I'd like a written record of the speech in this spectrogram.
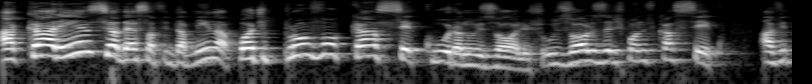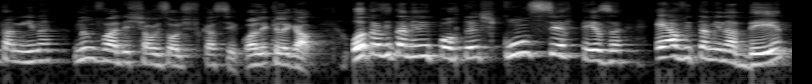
A carência dessa vitamina pode provocar secura nos olhos. Os olhos eles podem ficar secos a vitamina não vai deixar os olhos ficar secos. Olha que legal. Outra vitamina importante, com certeza, é a vitamina D,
